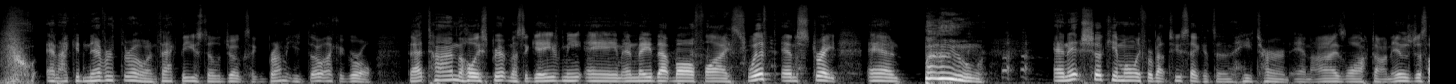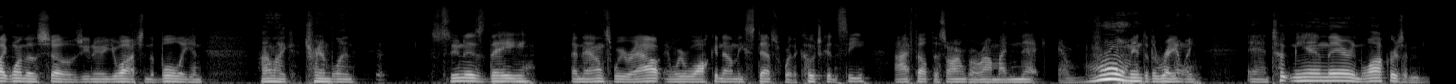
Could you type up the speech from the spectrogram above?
whew, and I could never throw. In fact, they used to tell the jokes like, Brummy, you throw like a girl. That time, the Holy Spirit must have gave me aim and made that ball fly swift and straight. And boom! And it shook him only for about two seconds, and he turned and eyes locked on. It was just like one of those shows, you know, you watch watching the bully, and I'm like trembling. As soon as they announced we were out and we were walking down these steps where the coach couldn't see, I felt this arm go around my neck and room into the railing, and took me in there in the lockers and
